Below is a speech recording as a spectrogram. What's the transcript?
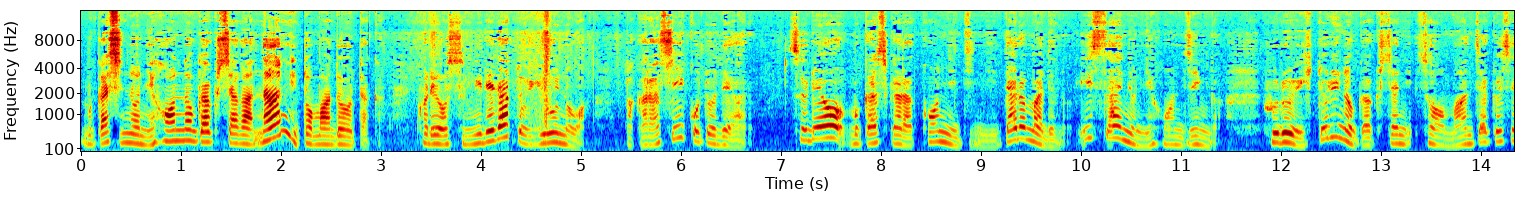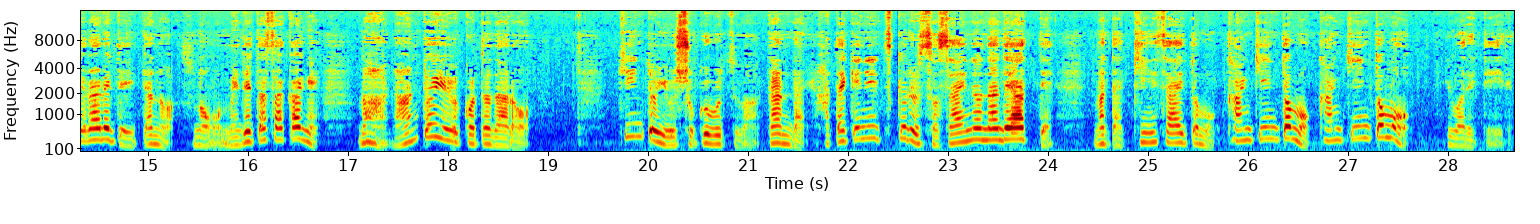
昔の日本の学者が何に戸惑うたか、これをすみれだというのは馬鹿らしいことである。それを昔から今日に至るまでの一切の日本人が古い一人の学者にそう満着せられていたのはそのおめでたさ加減。まあ何ということだろう。金という植物は元来畑に作る素材の名であって、また金彩とも換金とも換金とも言われている。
